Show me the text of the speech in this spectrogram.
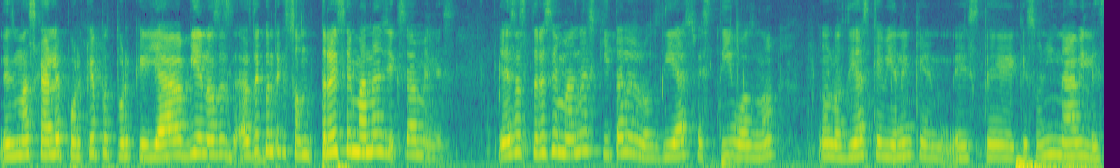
Es más jale, ¿por qué? Pues porque ya bien, o sea, haz de cuenta que son tres semanas y exámenes. Y esas tres semanas quítale los días festivos, ¿no? O los días que vienen que, este, que son inhábiles.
